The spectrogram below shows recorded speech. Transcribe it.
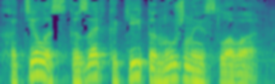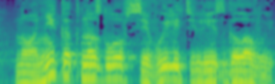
Хотелось сказать какие-то нужные слова, но они, как назло, все вылетели из головы.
